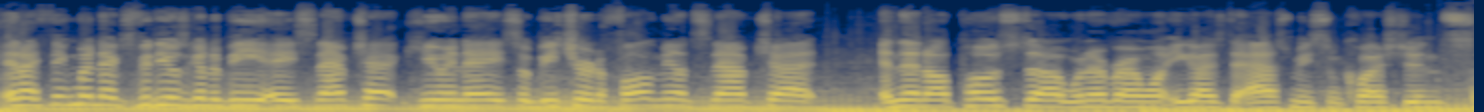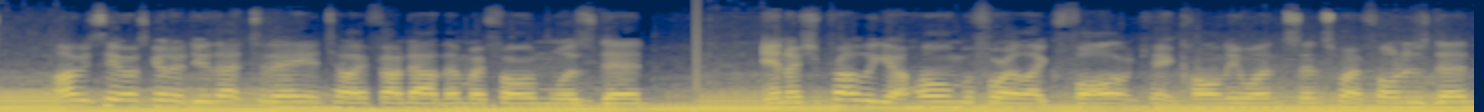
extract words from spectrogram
And I think my next video is going to be a Snapchat Q&A, so be sure to follow me on Snapchat. And then I'll post uh, whenever I want you guys to ask me some questions. Obviously, I was going to do that today until I found out that my phone was dead. And I should probably get home before I like fall and can't call anyone since my phone is dead.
